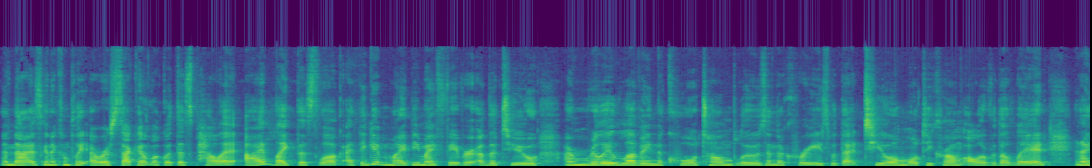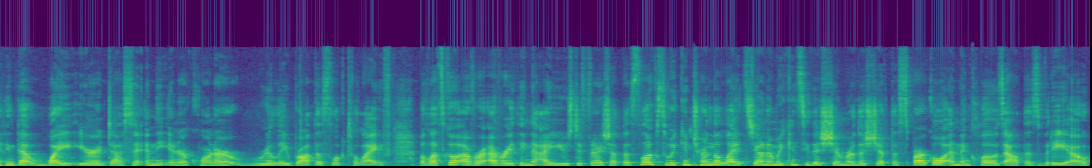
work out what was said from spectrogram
And that is going to complete our second look with this palette. I like this look. I think it might be my favorite of the two. I'm really loving the cool tone blues in the crease with that teal multi-chrome all over the lid. And I think that white iridescent in the inner corner really brought this look to life. But let's go over everything that I used to finish up this look so we can turn the lights down and we can see the shimmer, the shift, the sparkle, and then close out this video.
